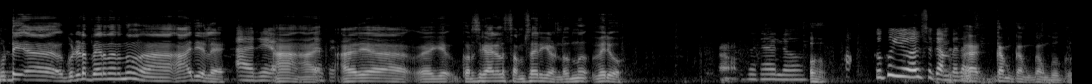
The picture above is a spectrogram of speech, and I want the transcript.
കുട്ടി കുട്ടിയുടെ പേരെന്നായിരുന്നു ആര്യ അല്ലേ ആര്യ. ആ ആര്യ കുറച്ച് കാര്യങ്ങൾ സംസാരിക്കണ്ട ഒന്ന് വരുമോ. ഓ. കം കം കം കുക്കു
